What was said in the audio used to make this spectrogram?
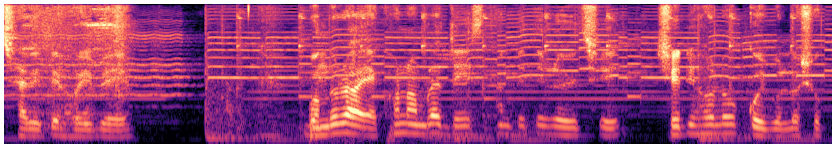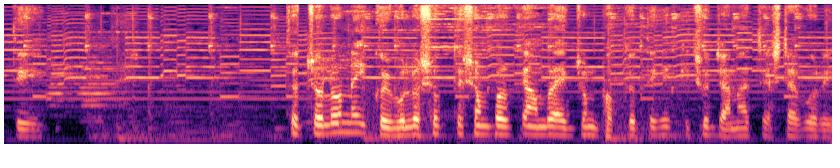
ছাড়িতে হইবে। বন্ধুরা এখন আমরা যে স্থানটিতে রয়েছি সেটি হলো কৈবল্য শক্তি। তো চলুন এই কৈবল্য শক্তি সম্পর্কে আমরা একজন ভক্ত থেকে কিছু জানার চেষ্টা করি।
